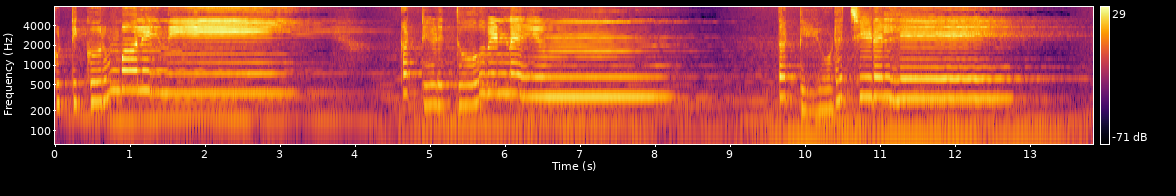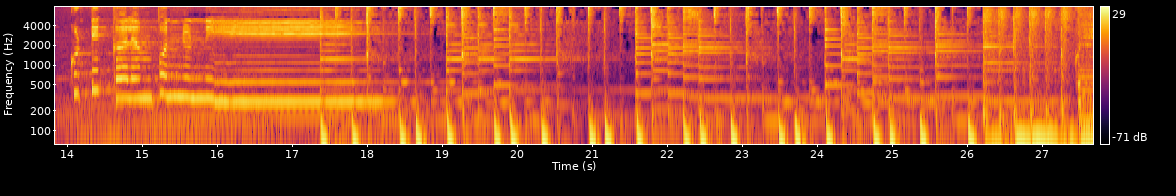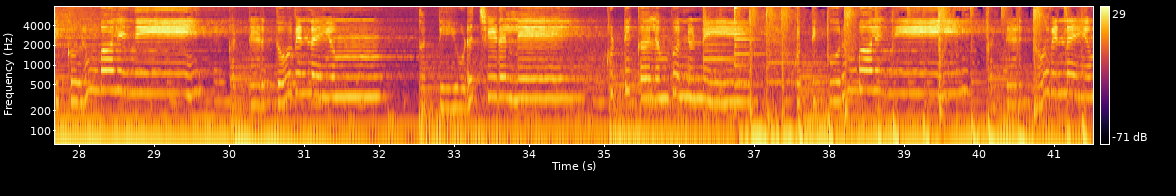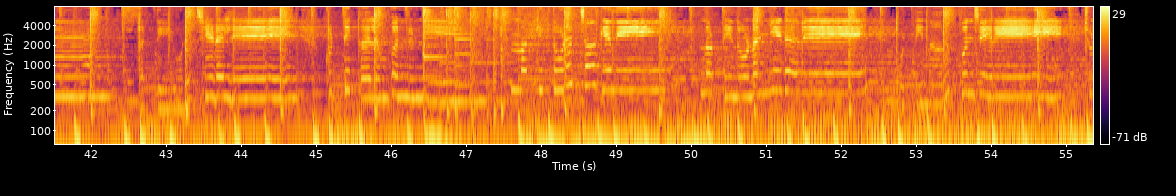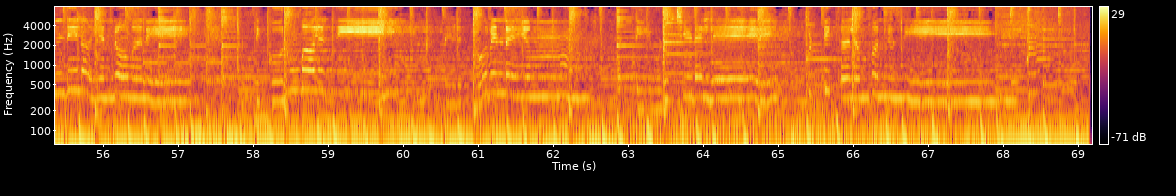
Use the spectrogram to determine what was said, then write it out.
കുട്ടിക്കുറുമ്പാലെ നീ കട്ടെടുത്തോ വെണ്ണയും തട്ടിയുടച്ചിടല്ലേ കുട്ടിക്കലം പൊന്നുണ്ണീ തുടച്ചിടല്ലേ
